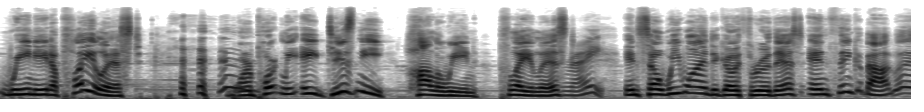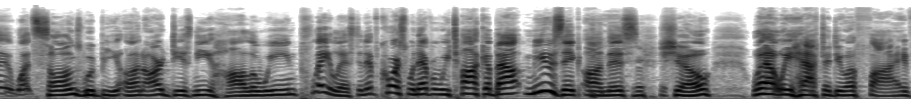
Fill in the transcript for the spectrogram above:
we need a playlist. More importantly, a Disney Halloween playlist. Right. And so we wanted to go through this and think about eh, what songs would be on our Disney Halloween playlist. And of course, whenever we talk about music on this show, well, we have to do a five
